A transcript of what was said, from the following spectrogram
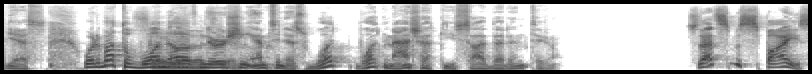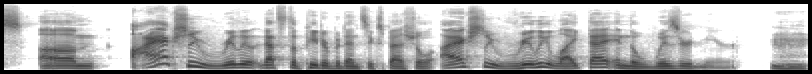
yes. What about the So, one yeah, of nourishing it. emptiness? What what matchup do you side that into? So that's some spice. Um, I actually really that's the Peter Bedensic special. I actually really like that in the Wizard Mirror Mhm.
